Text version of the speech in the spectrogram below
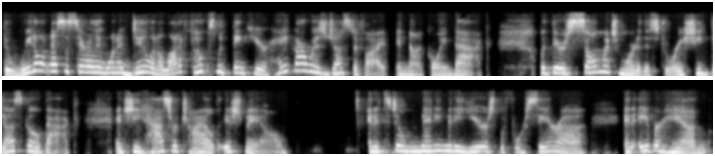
that we don't necessarily want to do. And a lot of folks would think here Hagar was justified in not going back. But there's so much more to the story. She does go back and she has her child, Ishmael. And it's still many, many years before Sarah and Abraham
